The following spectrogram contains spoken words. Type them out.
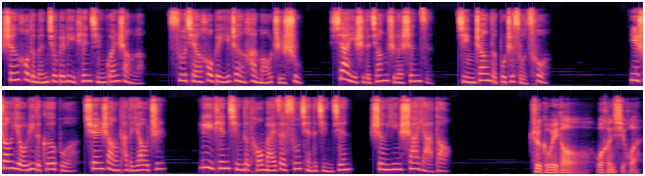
身后的门就被厉天晴关上了。苏浅后背一阵汗毛直竖，下意识的僵直了身子，紧张的不知所措。一双有力的胳膊圈上他的腰肢，厉天晴的头埋在苏浅的颈间，声音沙哑道：“这个味道我很喜欢。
